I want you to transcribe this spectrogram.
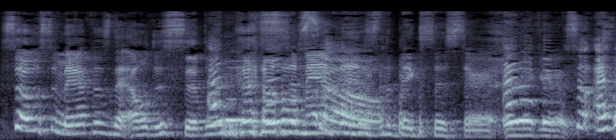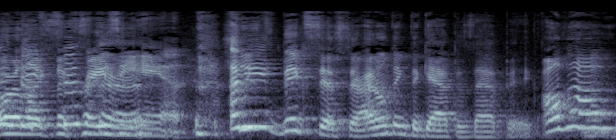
So Samantha's the eldest sibling. I don't think so. Samantha is the big sister. I don't think so. I think or they're like the crazy sister. aunt. I mean, big sister. I don't think the gap is that big. Although,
